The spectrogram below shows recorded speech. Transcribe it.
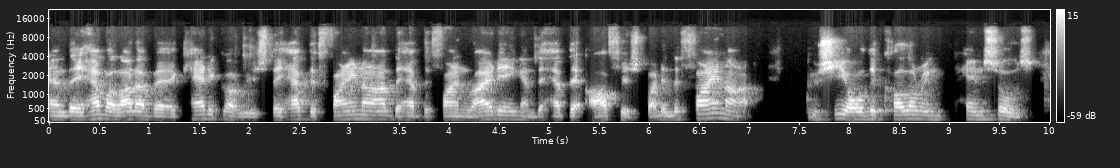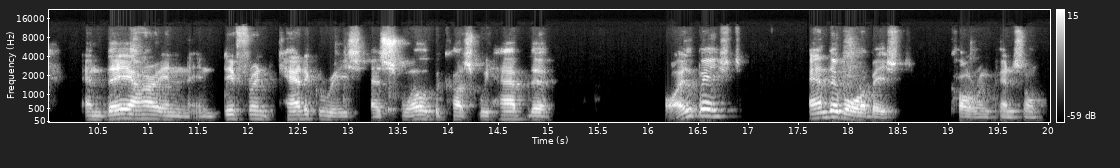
and they have a lot of uh, categories. They have the fine art, they have the fine writing, and they have the office. But in the fine art, you see all the coloring pencils, and they are in, in different categories as well because we have the oil based and the water based coloring pencil.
